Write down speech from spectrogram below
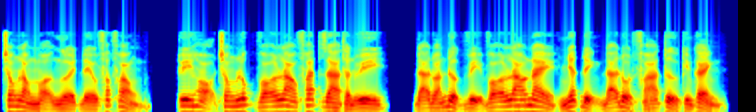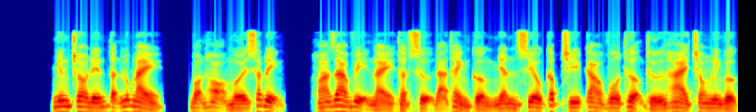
Trong lòng mọi người đều phấp phỏng, tuy họ trong lúc võ lao phát ra thần uy, đã đoán được vị võ lao này nhất định đã đột phá tử kim cảnh. Nhưng cho đến tận lúc này, bọn họ mới xác định, hóa ra vị này thật sự đã thành cường nhân siêu cấp trí cao vô thượng thứ hai trong linh vực.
